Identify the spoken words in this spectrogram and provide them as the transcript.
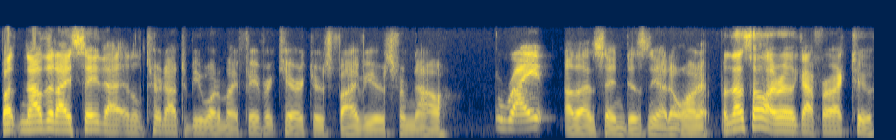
But now that I say that, it'll turn out to be one of my favorite characters five years from now. Right? Now that I'm saying Disney, I don't want it. But that's all I really got for Act Two.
